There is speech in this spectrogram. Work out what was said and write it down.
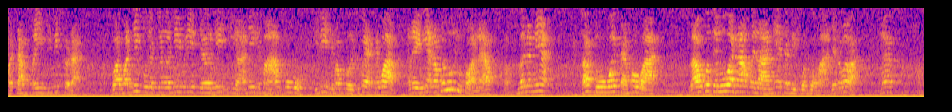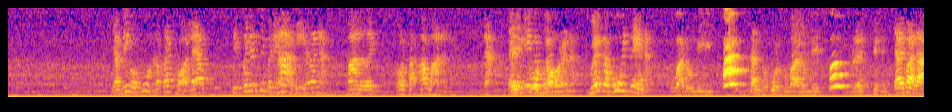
ประจำปีชีวิตก็ได้ว่าวันนี้กูจะเจอ นี่วันนี้เจอ นี่อีหานี่จะมาหากูทีนี่จะมาเปิดแวกแค่ว่าอะไรเงี้ยเราก็รู้อยู่ก่อนแล้วเพราะนั้นเนี่ยถ้าดูไว้แต่เมื่อวานเราก็จะรู้ว่าณเวลาเนี้ยจะมีคนประมาทใช่ไหมว่านะอย่างที่ผมพูดกับท่านก่อนแล้วติดไปถึงที่ปฏิห้าทีเท่านั้นน่ะมาเลยโทรศัพท์เข้ามานะ นี่ยแต่ไอ้อย่างนี้พูก็ดเหมืต่ออนเลยนะเหมือนกับผู้พิเศษน่ะครูบาดวงดีปั๊บท่านมาพูดครูบาดวงดีปุ๊บเลยได้ป่ะล่ะ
